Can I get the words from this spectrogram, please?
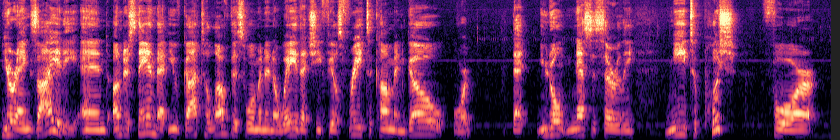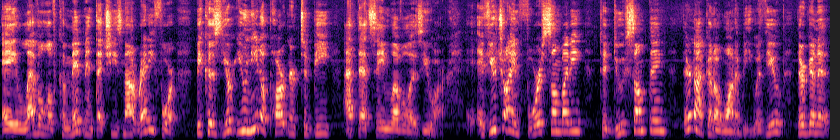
your anxiety and understand that you've got to love this woman in a way that she feels free to come and go or that you don't necessarily need to push for a level of commitment that she's not ready for because you you need a partner to be at that same level as you are. If you try and force somebody to do something, they're not going to want to be with you. They're going to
